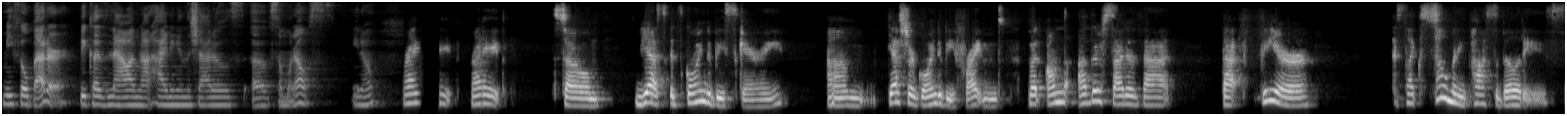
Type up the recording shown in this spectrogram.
me feel better because now I'm not hiding in the shadows of someone else, you know? Right, right. So, yes, it's going to be scary. Um, yes, you're going to be frightened. But on the other side of that, that fear it's like so many possibilities.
